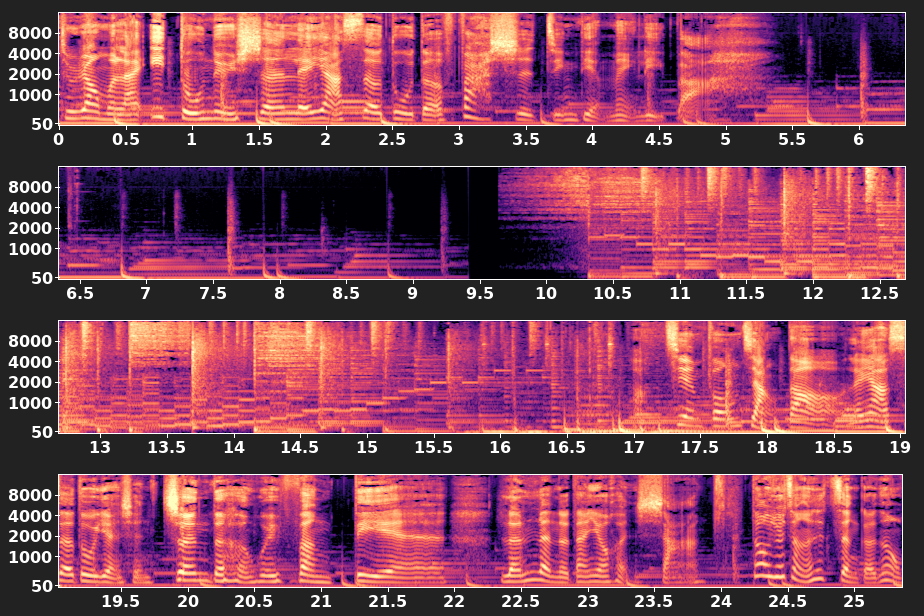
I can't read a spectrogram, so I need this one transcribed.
就让我们来一睹女神雷亚瑟杜的法式经典魅力吧。剑锋讲到雷亚瑟杜眼神真的很会放电，冷冷的但又很杀。但我觉得讲的是整个那种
